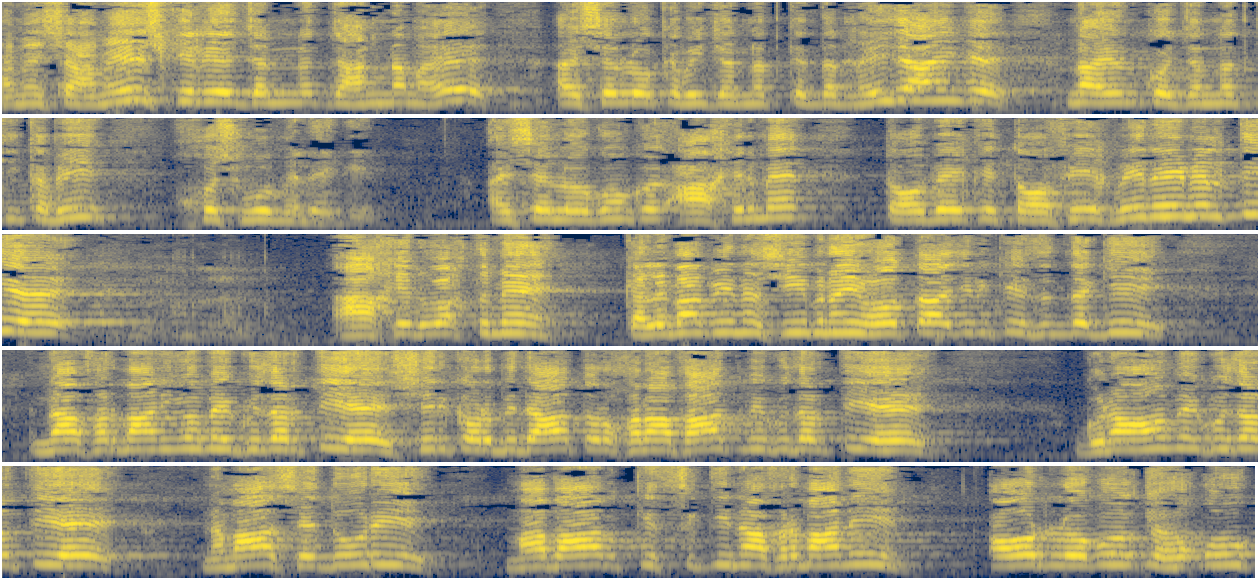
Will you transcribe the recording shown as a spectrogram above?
ہمیشہ ہمیش کے لیے جنت جہنم ہے۔ ایسے لوگ کبھی جنت کے اندر نہیں جائیں گے، نہ ہی ان کو جنت کی کبھی خوشبو ملے گی۔ ایسے لوگوں کو آخر میں توبے کی توفیق بھی نہیں ملتی ہے۔ آخر وقت میں کلمہ بھی نصیب نہیں ہوتا جن کی زندگی نافرمانیوں میں گزرتی ہے، شرک اور بدعت اور خرافات میں گزرتی ہے، گناہوں میں گزرتی ہے، نماز سے دوری، ماں باپ کس کی نافرمانی، اور لوگوں کے حقوق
